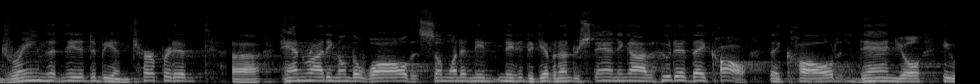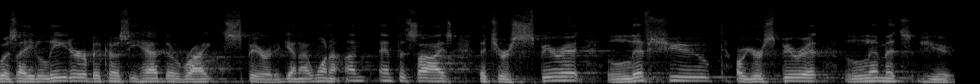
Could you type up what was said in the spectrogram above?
dream that needed to be interpreted, uh, handwriting on the wall that someone had need, needed to give an understanding of, who did they call? They called Daniel. He was a leader because he had the right spirit. Again, I want to un- emphasize that your spirit lifts you or your spirit limits you.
